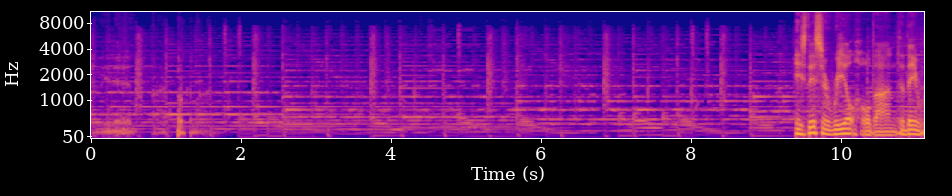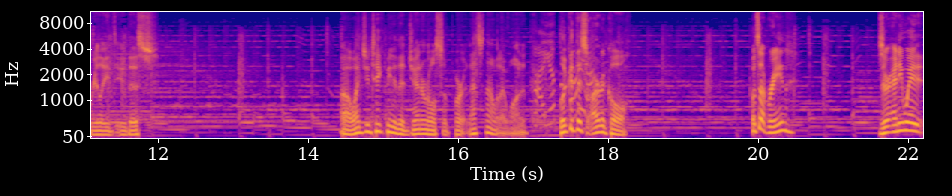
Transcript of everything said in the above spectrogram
Deleted Pokemon. Is this a real? Hold on. Did they really do this? Oh, why'd you take me to the general support? That's not what I wanted. Look at this article. What's up, Reen? Is there any way...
